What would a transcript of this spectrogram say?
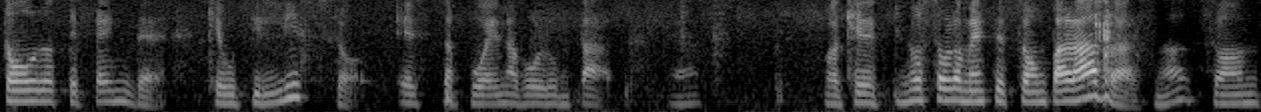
Todo depende que utilizo esta buena voluntad. ¿ya? Porque no solamente son palabras, ¿no? son,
